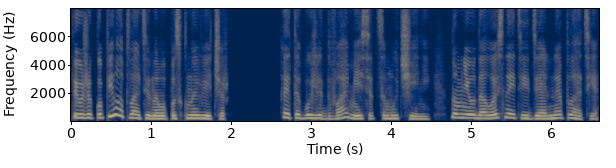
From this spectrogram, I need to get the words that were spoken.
Ты уже купила платье на выпускной вечер? Это были два месяца мучений, но мне удалось найти идеальное платье.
